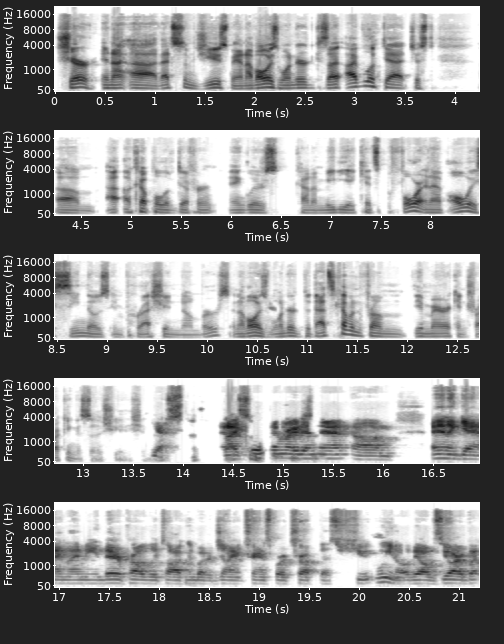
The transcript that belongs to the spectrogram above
Sure, and I uh, that's some juice, man. I've always wondered because I've looked at just um, a, a, couple of different anglers kind of media kits before, and I've always seen those impression numbers, and I've always wondered, but that's coming from the American Trucking Association. Yes, that's, and I put them right in that. Um, and again, I mean, they're probably talking about a giant transport truck that's huge. You know, they obviously are, but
